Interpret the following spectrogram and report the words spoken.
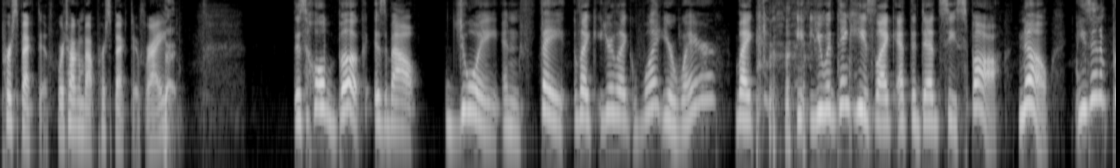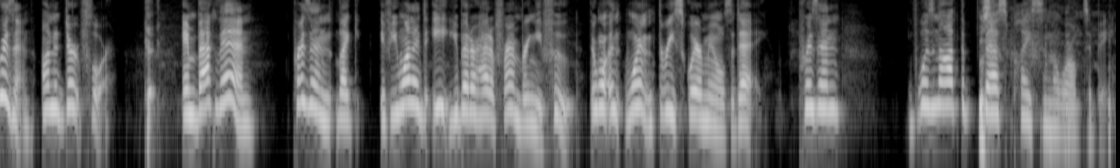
perspective. We're talking about perspective, right? Right. This whole book is about joy and faith. Like, you're like, what? You're where? Like, y- you would think he's like at the Dead Sea Spa. No, he's in a prison on a dirt floor. okay, And back then, prison, like, if you wanted to eat, you better had a friend bring you food. There weren't, uh, weren't three square meals a day. Prison was not the best place in the world to be.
